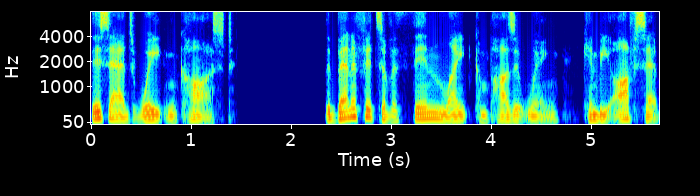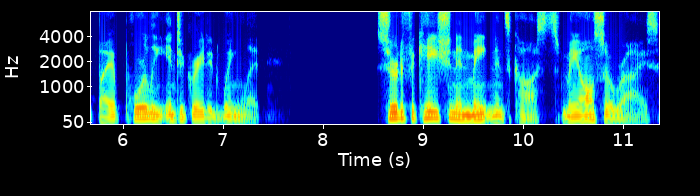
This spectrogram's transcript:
This adds weight and cost. The benefits of a thin, light composite wing can be offset by a poorly integrated winglet. Certification and maintenance costs may also rise.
